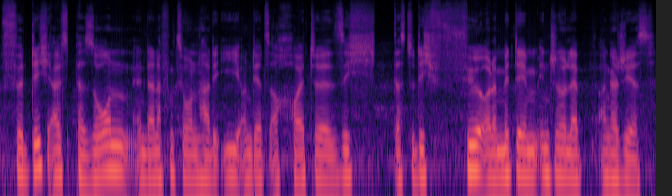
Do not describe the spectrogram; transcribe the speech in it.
für dich als Person in deiner Funktion HDI und jetzt auch heute, sich, dass du dich für oder mit dem InsurLab engagierst?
